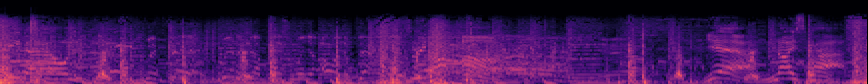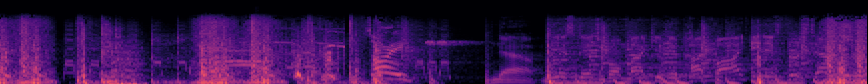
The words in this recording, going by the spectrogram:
Rebound. Three. Uh-uh. Yeah, nice pass. Sorry. Now, this stage from my giving high five. It is first time to show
